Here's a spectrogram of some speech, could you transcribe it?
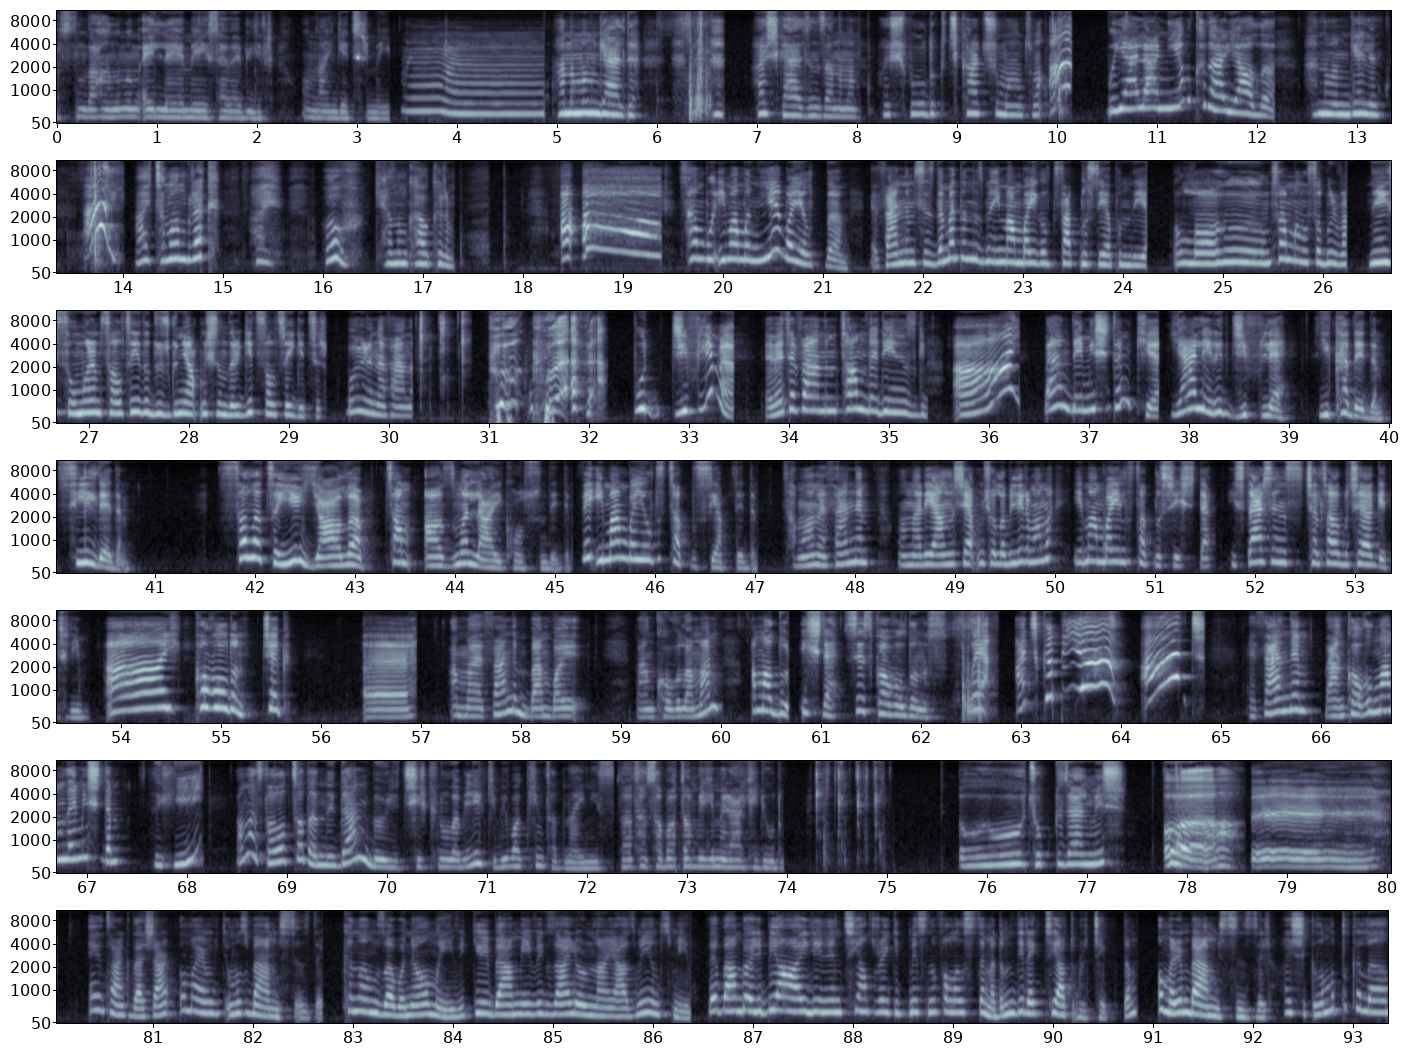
Aslında hanımım elle yemeyi sevebilir. Ondan getirmeyi. Hanımım geldi. Hoş geldiniz hanımım. Hoş bulduk. Çıkart şu montumu. Aa, bu yerler niye bu kadar yağlı? Hanımım gelin. Ay, ay tamam bırak. Ay, of, kendim kalkarım. Aa, sen bu imamı niye bayılttın? Efendim siz demediniz mi imam bayıltı tatlısı yapın diye? Allah'ım sen bana sabır ver. Neyse umarım salatayı da düzgün yapmışsındır. Git salatayı getir. Buyurun efendim. bu cifli mi? Evet efendim tam dediğiniz gibi. Ay Ben demiştim ki yerleri cifle, yıka dedim, sil dedim. Salatayı yağla, tam ağzıma layık olsun dedim. Ve İmam bayıldı tatlısı yap dedim. Tamam efendim, onları yanlış yapmış olabilirim ama İmam bayıldı tatlısı işte. İsterseniz çatal bıçağı getireyim. Ay, kovuldun, çık. Ee, ama efendim ben bay ben kovulamam. Ama dur, işte siz kovuldunuz. Uya, aç kapıyı, aç. Efendim, ben kovulmam demiştim. Ama salata da neden böyle çirkin olabilir ki? Bir bakayım tadına en iyisi. Zaten sabahtan beri merak ediyordum. Oo, çok güzelmiş. Ee. Evet arkadaşlar, umarım videomuzu beğenmişsinizdir. Kanalımıza abone olmayı, videoyu beğenmeyi ve güzel yorumlar yazmayı unutmayın. Ve ben böyle bir ailenin tiyatroya gitmesini falan istemedim. Direkt tiyatro çektim. Umarım beğenmişsinizdir. Hoşçakalın, mutlu kalın.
